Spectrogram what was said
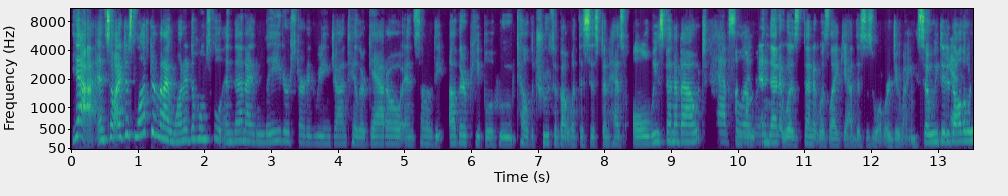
yeah and so i just loved him and i wanted to homeschool and then i later started reading john taylor gatto and some of the other people who tell the truth about what the system has always been about absolutely um, and then it was then it was like yeah this is what we're doing so we did it all the way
